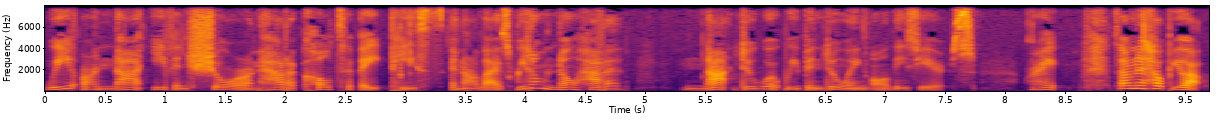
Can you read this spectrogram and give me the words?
we are not even sure on how to cultivate peace in our lives. We don't know how to not do what we've been doing all these years, right? So I'm going to help you out.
